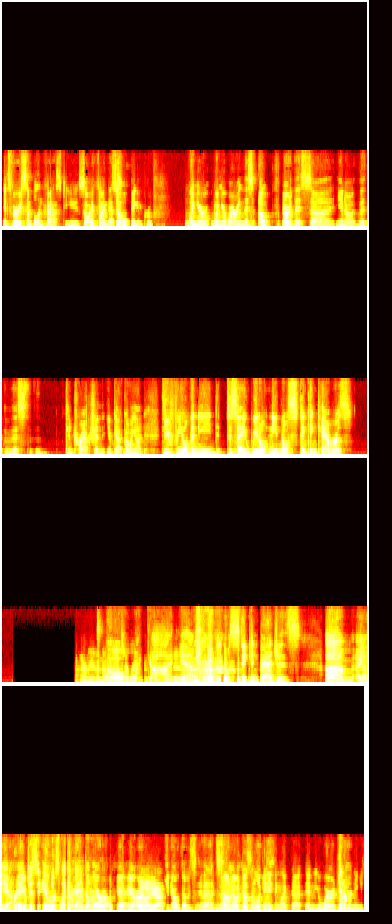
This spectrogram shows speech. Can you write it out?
it's very simple and fast to use. So I find that's so, a big improvement. When you're when you're wearing this out or this uh, you know the, this contraption that you've got going on, do you feel the need to say we don't need no stinking cameras? I don't even know if oh, a reference. Oh my god! To. Yeah, we don't need those stinking badges. Um, uh, yeah, it just it looks like a bandolero. or, oh yeah. You know those that's. No, uh, no, it doesn't look anything like that. And you wear it you underneath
